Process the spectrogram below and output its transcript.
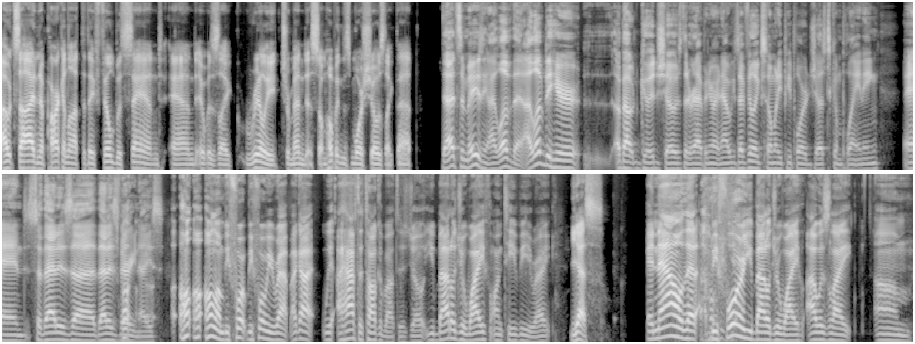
outside in a parking lot that they filled with sand, and it was like really tremendous. So I'm hoping there's more shows like that. That's amazing. I love that. I love to hear about good shows that are happening right now because I feel like so many people are just complaining. And so that is uh that is very nice. Hold, hold on before before we wrap. I got we I have to talk about this, Joe. You battled your wife on TV, right? Yes. And now that Oh, before you battled your wife, I was like, um,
